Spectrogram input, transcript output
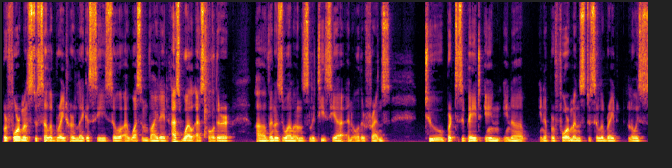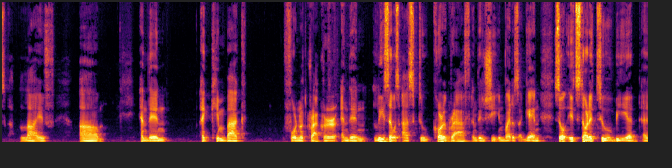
performance to celebrate her legacy. So I was invited, as well as other uh, Venezuelans, Leticia and other friends, to participate in in a in a performance to celebrate Loyce' life, um, and then I came back for Nutcracker, and then Lisa was asked to choreograph, and then she invited us again. So it started to be a, a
